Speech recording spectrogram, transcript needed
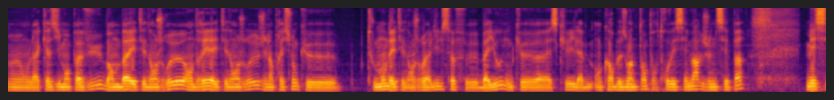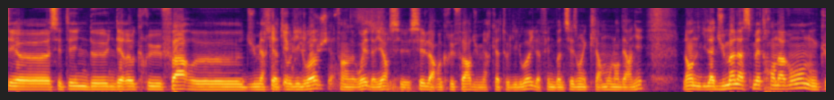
on l'a quasiment pas vu. Bamba été dangereux, André a été dangereux. J'ai l'impression que tout le monde a été dangereux à Lille sauf Bayo. Donc est-ce qu'il a encore besoin de temps pour trouver ses marques? Je ne sais pas. Mais c'est c'était une, de- une des recrues phares du mercato lillois. Enfin ouais d'ailleurs c'est c'est la recrue phare du mercato lillois. Il a fait une bonne saison avec Clermont l'an dernier. Là on- il a du mal à se mettre en avant. Donc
